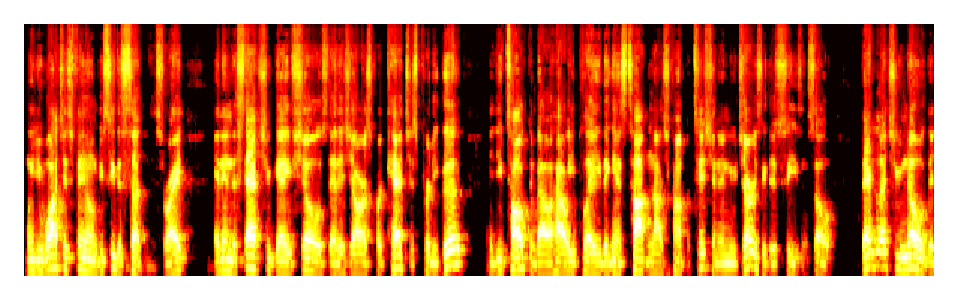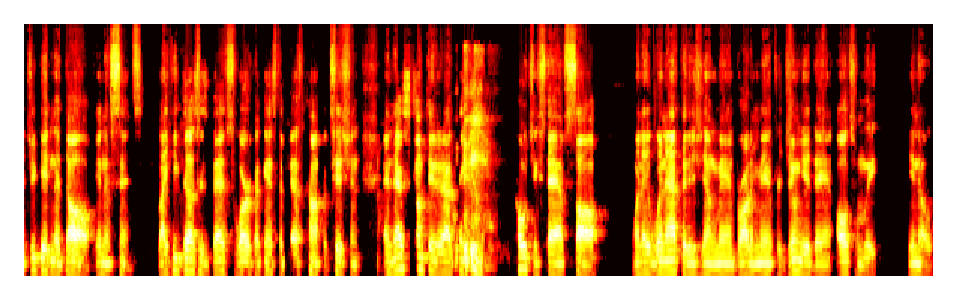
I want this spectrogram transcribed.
When you watch his film, you see the suddenness, right? And then the stats you gave shows that his yards per catch is pretty good. And you talked about how he played against top-notch competition in New Jersey this season. So that lets you know that you're getting a dog in a sense. Like he does his best work against the best competition. And that's something that I think coaching staff saw when they went after this young man, brought him in for junior day, and ultimately, you know,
